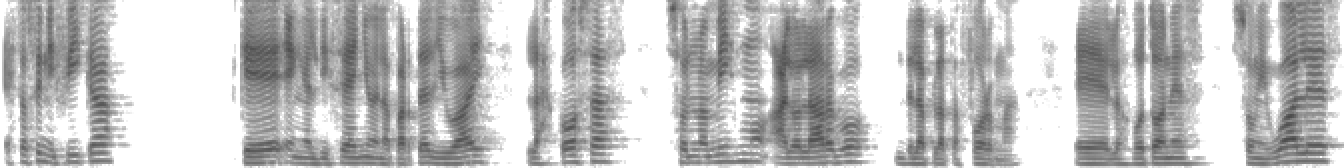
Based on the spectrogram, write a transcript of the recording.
Esto significa que en el diseño, en la parte del UI, las cosas son lo mismo a lo largo de la plataforma. Eh, los botones son iguales,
